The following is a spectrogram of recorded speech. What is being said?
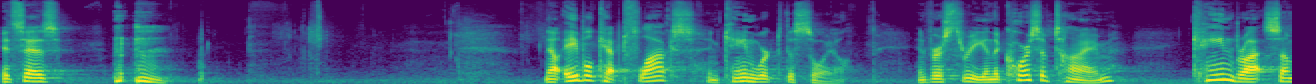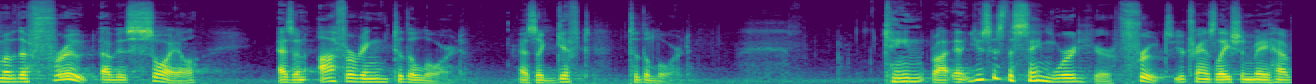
it says, Now Abel kept flocks, and Cain worked the soil. In verse 3, in the course of time, Cain brought some of the fruit of his soil as an offering to the Lord, as a gift to the Lord. Cain brought, and it uses the same word here, fruit. Your translation may have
